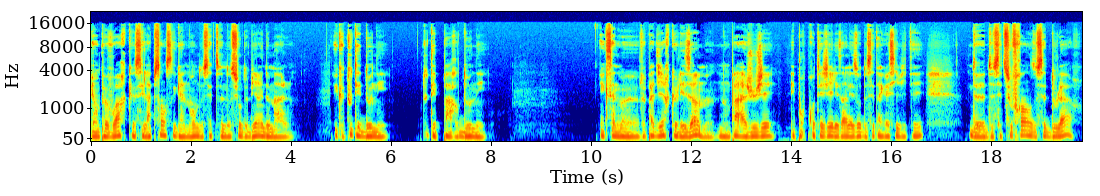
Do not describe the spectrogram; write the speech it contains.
mais on peut voir que c'est l'absence également de cette notion de bien et de mal, et que tout est donné, tout est pardonné, et que ça ne veut pas dire que les hommes n'ont pas à juger et pour protéger les uns les autres de cette agressivité, de, cette souffrance, de cette douleur,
